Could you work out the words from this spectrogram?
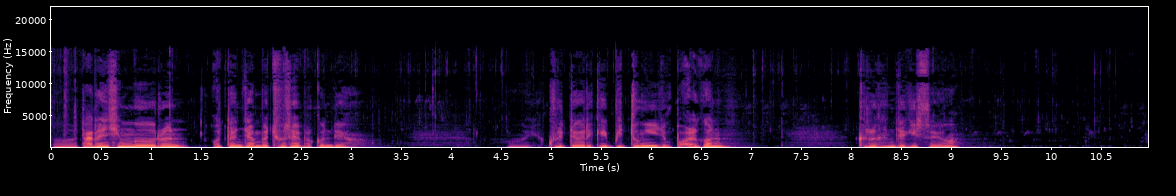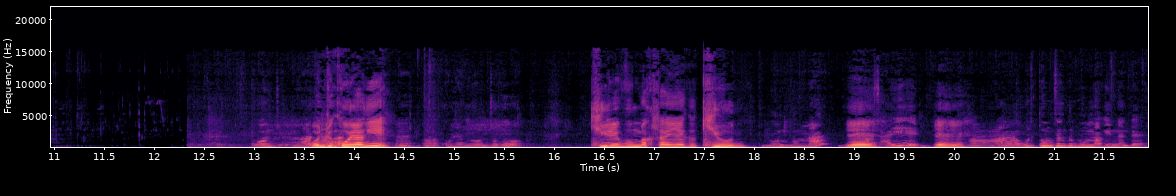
어, 다른 식물은 어떤지 한번 조사해 볼 건데요. 어, 구리대가 이렇게 밑둥이 좀 뻘건 그런 흔적이 있어요. 원주, 아, 원주 하나- 고양이 예, 어, 고양이 원주고 길의 문막 사이의 그 기운. 문, 문막? 예. 문막 사이? 예. 아 우리 동생도 문막 있는데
